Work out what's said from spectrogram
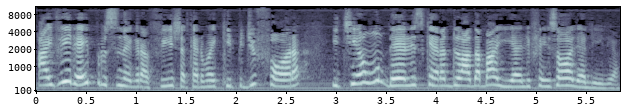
Aí virei para o cinegrafista, que era uma equipe de fora, e tinha um deles que era de lá da Bahia. Ele fez: Olha, Lília,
